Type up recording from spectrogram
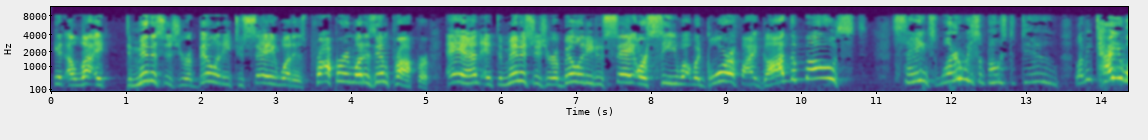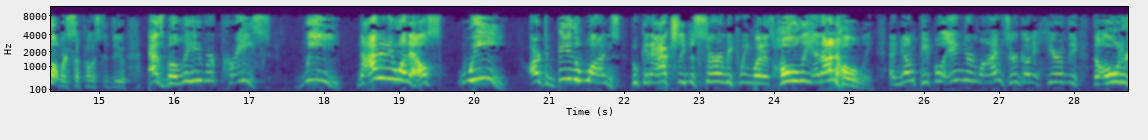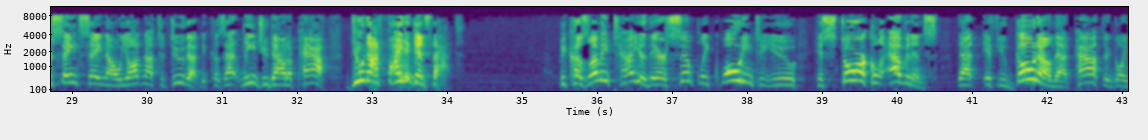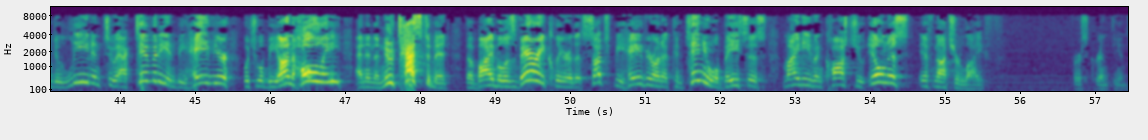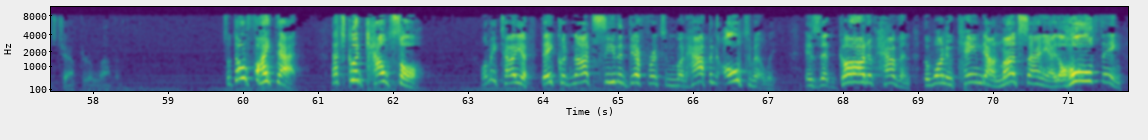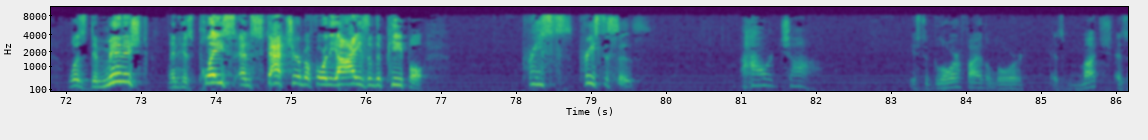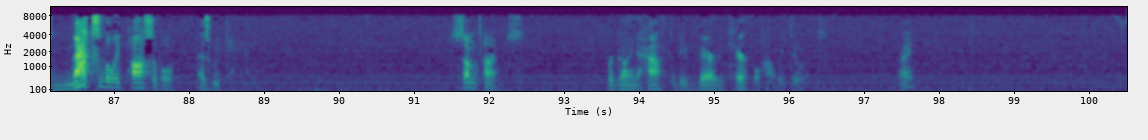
it, it diminishes your ability to say what is proper and what is improper. And it diminishes your ability to say or see what would glorify God the most. Saints, what are we supposed to do? Let me tell you what we're supposed to do. As believer priests, we, not anyone else, we are to be the ones who can actually discern between what is holy and unholy. And young people, in your lives, you're going to hear the, the older saints say, now, we ought not to do that because that leads you down a path. Do not fight against that. Because let me tell you, they're simply quoting to you historical evidence that if you go down that path, they're going to lead into activity and behavior which will be unholy. And in the New Testament, the Bible is very clear that such behavior on a continual basis might even cost you illness, if not your life. 1 Corinthians chapter 11. So don't fight that. That's good counsel. Let me tell you, they could not see the difference in what happened ultimately is that God of heaven, the one who came down, Mount Sinai, the whole thing was diminished in his place and stature before the eyes of the people priests, priestesses. Our job is to glorify the Lord as much, as maximally possible as we can. Sometimes we're going to have to be very careful how we do it. Right?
